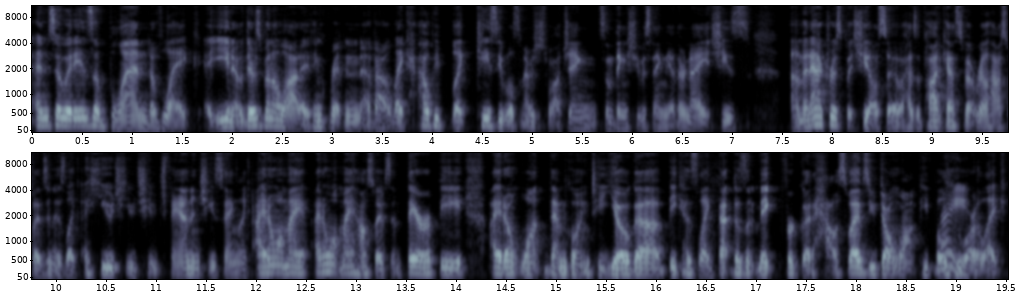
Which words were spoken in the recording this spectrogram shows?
And so it is a blend of like you know there's been a lot I think written about like how people like Casey Wilson I was just watching something she was saying the other night. She's um, an actress, but she also has a podcast about Real Housewives and is like a huge, huge, huge fan. And she's saying like, I don't want my, I don't want my housewives in therapy. I don't want them going to yoga because like that doesn't make for good housewives. You don't want people right. who are like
